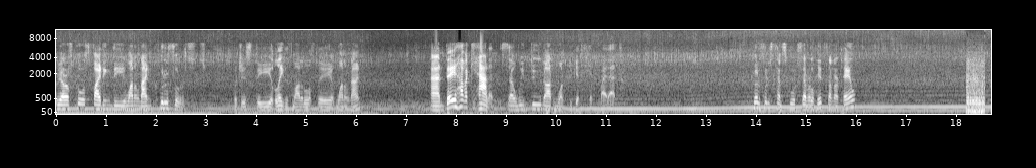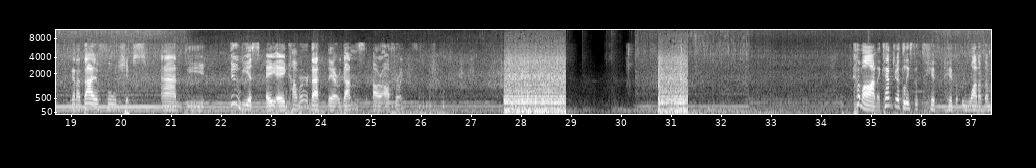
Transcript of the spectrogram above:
We are of course fighting the 109 Kurfürst, which is the latest model of the 109. And they have a cannon, so we do not want to get hit by that. Kurfürst have scored several hits on our tail. We're gonna dive for the ships. And the dubious AA cover that their guns are offering. Come on, can't you at least hit hit one of them?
